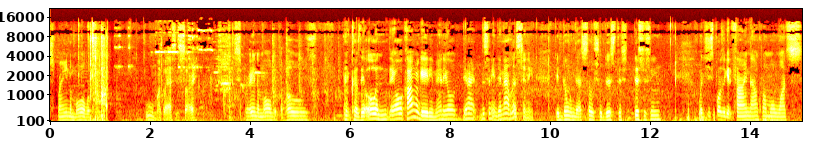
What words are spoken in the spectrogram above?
spraying them all with. Ooh, my glasses. Sorry. Spraying them all with the hose, because they all they all congregating, man. They all they're not listening. They're not listening. They're doing that social distance distancing, which you're supposed to get fined now. Cuomo wants.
